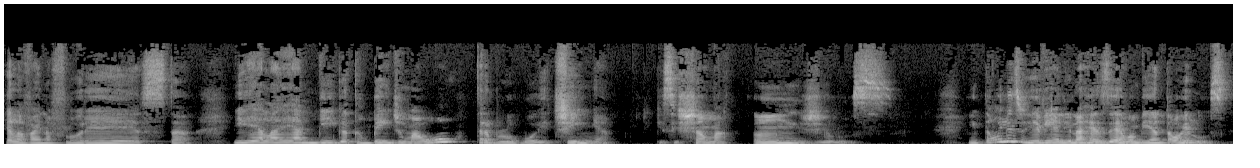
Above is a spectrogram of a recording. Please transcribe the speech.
ela vai na floresta, e ela é amiga também de uma outra borboletinha que se chama Ângelos. Então eles vivem ali na reserva ambiental Reluz.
